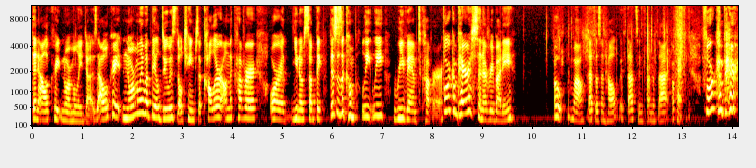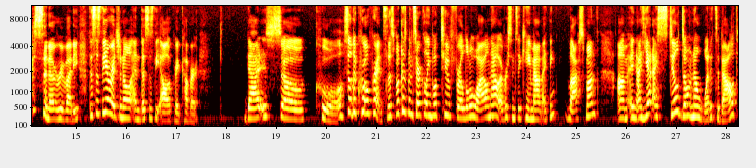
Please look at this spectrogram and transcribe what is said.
than Owlcrate normally does. Owlcrate, normally what they'll do is they'll change the color on the cover or, you know, something. This is a completely revamped cover. For comparison, everybody, Oh, wow, that doesn't help if that's in front of that. Okay, for comparison, everybody, this is the original and this is the Owlcrate cover. That is so cool. So The Cruel Prince. This book has been circling booktube for a little while now, ever since it came out, I think last month. Um, and yet I still don't know what it's about,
